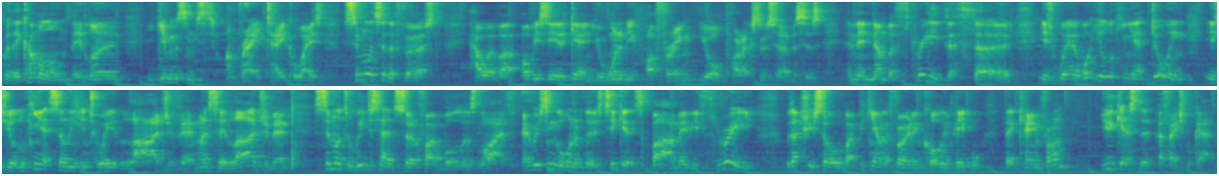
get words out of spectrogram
where they come along, they learn, you give them some great takeaways, similar to the first. However, obviously, again, you want to be offering your products and services. And then number three, the third, is where what you're looking at doing is you're looking at selling into a large event. When I say large event, similar to we just had Certified Ballers Live. Every single one of those tickets, bar maybe three, was actually sold by picking up the phone and calling people that came from, you guessed it, a Facebook ad.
